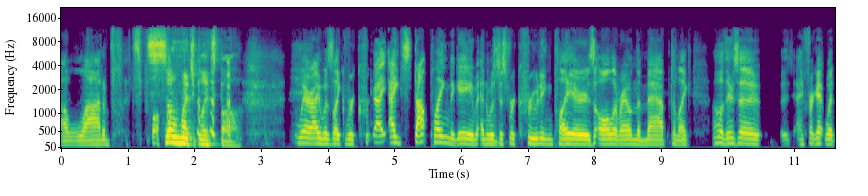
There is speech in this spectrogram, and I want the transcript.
a lot of Blitzball. So much blitzball. where I was like, recru- I, I stopped playing the game and was just recruiting players all around the map to like, oh, there's a, I forget what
